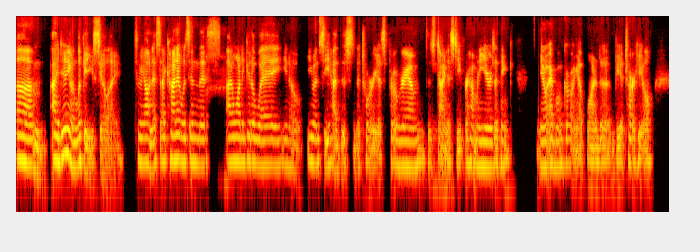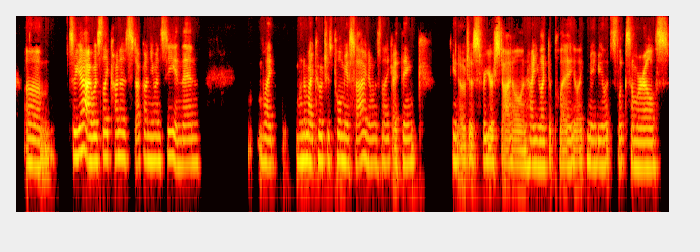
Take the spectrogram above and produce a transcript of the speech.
Um, I didn't even look at UCLA, to be honest. I kind of was in this, I want to get away. You know, UNC had this notorious program, this mm-hmm. dynasty for how many years? I think, you know, everyone growing up wanted to be a Tar Heel. Um, so yeah, I was like kind of stuck on UNC. And then like one of my coaches pulled me aside and was like, I think you know, just for your style and how you like to play, like maybe let's look somewhere else.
